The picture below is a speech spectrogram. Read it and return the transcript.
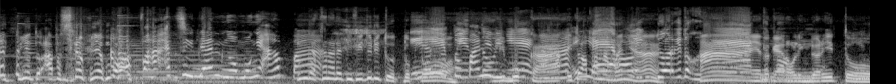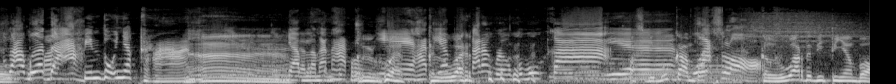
Itunya tuh apa sih namanya, Po? Apaan sih Dan ngomongnya apa? Enggak kan ada TV itu ditutup Iya, tuh. tutupannya dibuka. iya. itu apa Iya, namanya? rolling door gitu. Ah, itu kayak rolling door itu. Susah banget dah. Pintunya kan. Ah. Ya Dalam bukan bentuk Keluar, hatinya keluar. sekarang belum kebuka. Iya. Pas dibuka, Po. Puas loh. Keluar tuh TV-nya, Po.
